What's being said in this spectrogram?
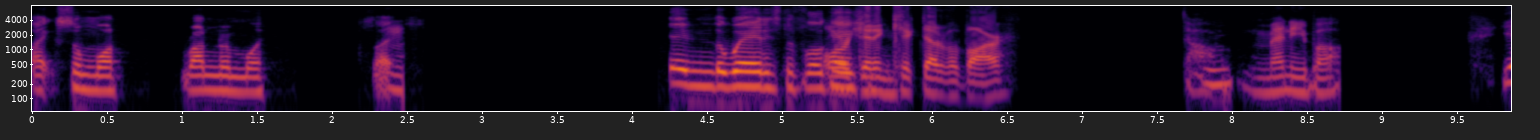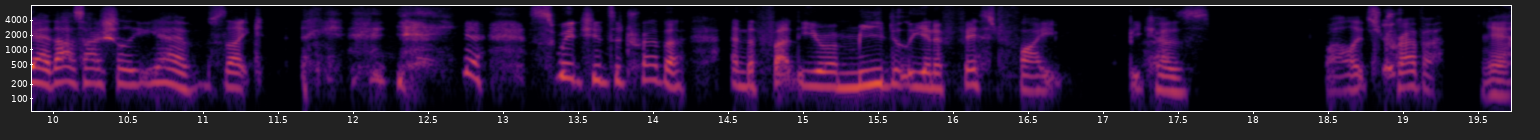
like someone randomly. It's like Mm. in the weirdest of locations. Or getting kicked out of a bar. Oh, Mm. many bar. Yeah, that's actually yeah. It's like yeah, yeah, switch into Trevor, and the fact that you're immediately in a fist fight because, well, it's Trevor. Yeah.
